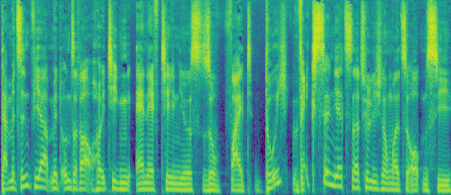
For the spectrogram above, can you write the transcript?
Damit sind wir mit unserer heutigen NFT-News soweit durch. Wechseln jetzt natürlich nochmal zu OpenSea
